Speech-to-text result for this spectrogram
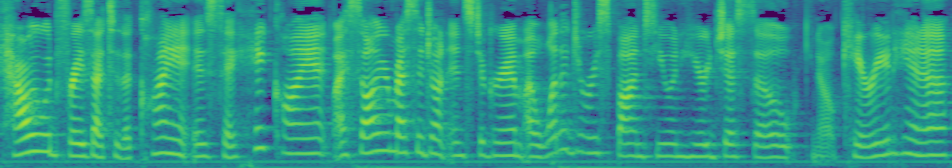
how I would phrase that to the client is say, Hey, client, I saw your message on Instagram I wanted to respond to you in here just so, you know, Carrie and Hannah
